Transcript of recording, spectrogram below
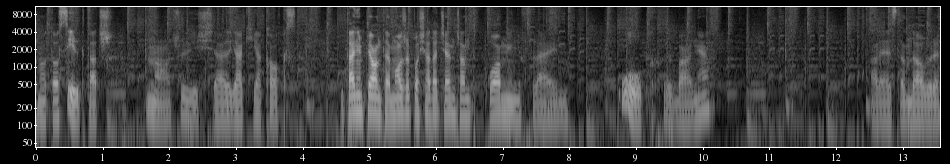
No to Silk Touch. No, oczywiście, jak ja Cox. Pytanie piąte. Może posiadać enchant płomień flame? Łuk chyba, nie? Ale jestem dobry.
